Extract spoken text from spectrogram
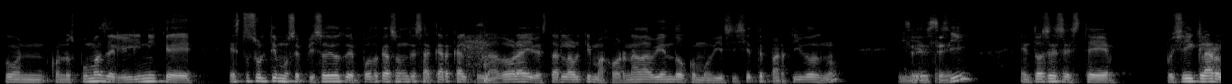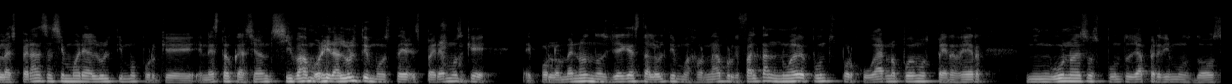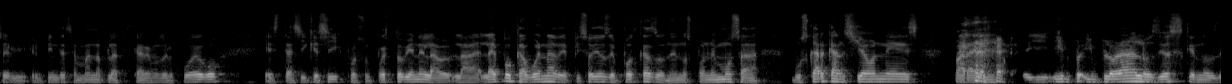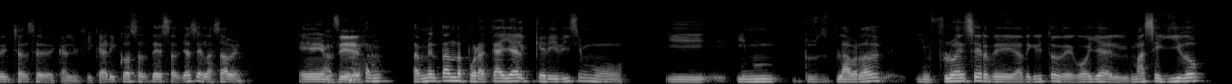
con, con los Pumas de Lilini que estos últimos episodios de podcast son de sacar calculadora y de estar la última jornada viendo como 17 partidos, ¿no? Y sí, sí. Entonces, este, pues sí, claro, la esperanza sí muere al último porque en esta ocasión sí va a morir al último. esperemos que eh, por lo menos nos llegue hasta la última jornada porque faltan nueve puntos por jugar, no podemos perder ninguno de esos puntos, ya perdimos dos el, fin de semana, platicaremos del juego. Este, así que sí, por supuesto viene la, la, época buena de episodios de podcast donde nos ponemos a buscar canciones para implorar a los dioses que nos den chance de calificar y cosas de esas, ya se la saben. Em, así es. También, anda por acá ya el queridísimo y, y, pues la verdad, influencer de Adgrito de Goya, el más seguido,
